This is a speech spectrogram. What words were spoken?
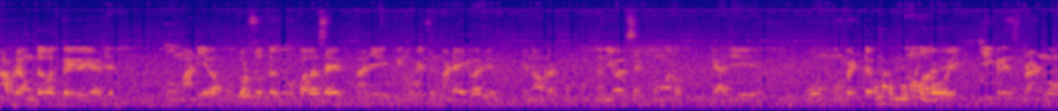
આપણે અમદાવાદ કરી રહ્યા છે. તો માનીય પરસોત્તમ ગોપાલા સાહેબ આજે ઇનોવેશન માટે આવ્યા છે. એના આપણે ખૂબ ખૂબ ધન્યવાદ સાહેબ તમારો કે આજે બહુ મોમેન્ટમ અમારો એક જી ગ્રેન્સ બ્રાન્ડનો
